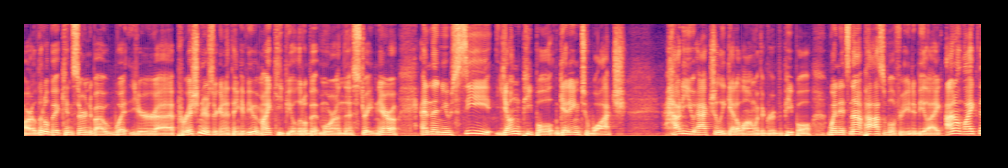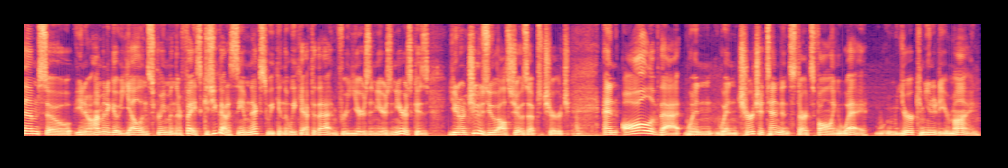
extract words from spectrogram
are a little bit concerned about what your uh, parishioners are going to think of you, it might keep keep you a little bit more on the straight and narrow. And then you see young people getting to watch how do you actually get along with a group of people when it's not possible for you to be like i don't like them so you know i'm going to go yell and scream in their face because you got to see them next week and the week after that and for years and years and years because you don't choose who else shows up to church and all of that when when church attendance starts falling away your community or mine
